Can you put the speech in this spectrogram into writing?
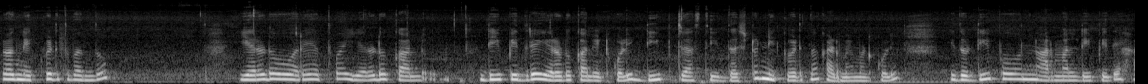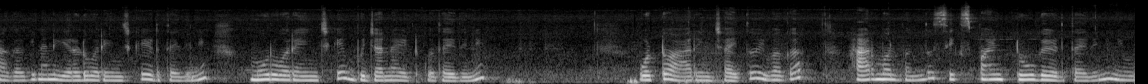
ಇವಾಗ ನೆಕ್ ಬಿಡ್ತು ಬಂದು ಎರಡೂವರೆ ಅಥವಾ ಎರಡು ಕಾಲು ಡೀಪ್ ಇದ್ದರೆ ಎರಡು ಕಾಲು ಇಟ್ಕೊಳ್ಳಿ. ಡೀಪ್ ಜಾಸ್ತಿ ಇದ್ದಷ್ಟು ನೆಕ್ ವಿಡ್ತ್ನ ಕಡಿಮೆ ಮಾಡ್ಕೊಳ್ಳಿ. ಇದು ಡೀಪು ನಾರ್ಮಲ್ ಡೀಪ್ ಇದೆ. ಹಾಗಾಗಿ ನಾನು ಎರಡೂವರೆ ಇಂಚ್ಗೆ ಇಡ್ತಾಯಿದ್ದೀನಿ ಮೂರುವರೆ ಇಂಚ್ಗೆ ಭುಜನ ಇಟ್ಕೋತಾ ಇದ್ದೀನಿ. ಒಟ್ಟು ಆರು ಇಂಚ್ ಆಯಿತು. ಇವಾಗ ಹಾರ್ಮೋಲ್ ಬಂದು ಸಿಕ್ಸ್ ಪಾಯಿಂಟ್ ಟೂಗೆ ಇಡ್ತಾಯಿದ್ದೀನಿ ನೀವು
